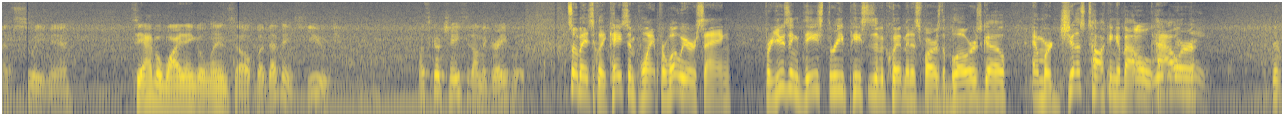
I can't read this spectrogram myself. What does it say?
That's sweet, man. See, I have a wide angle lens though, but that thing's huge. Let's go chase it on the Gravely. So basically, case in point for what we were saying, for using these three pieces of equipment as far as the blowers go, and we're just talking about Oh, look at that power. They're,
